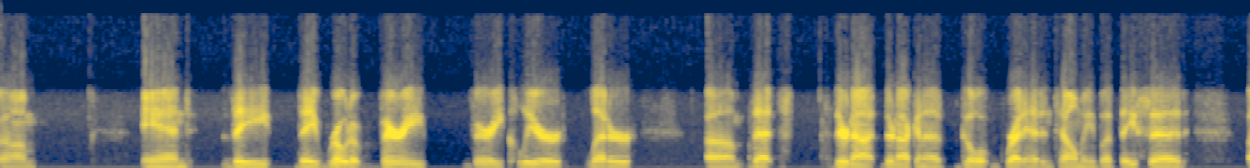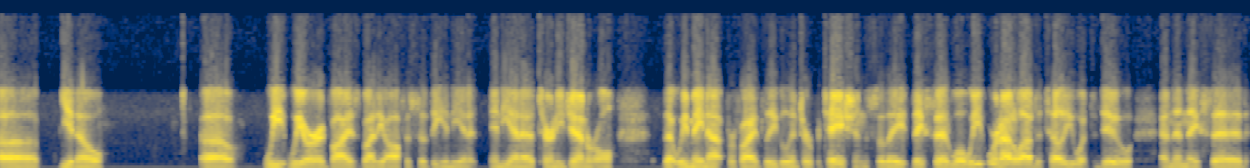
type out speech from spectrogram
um, and they they wrote a very very clear letter um, that they're not they're not going to go right ahead and tell me, but they said, uh, you know, uh, we we are advised by the Office of the Indiana Indiana Attorney General that we may not provide legal interpretation. So they they said, well, we we're not allowed to tell you what to do, and then they said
